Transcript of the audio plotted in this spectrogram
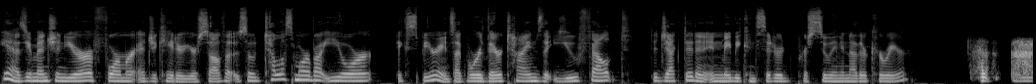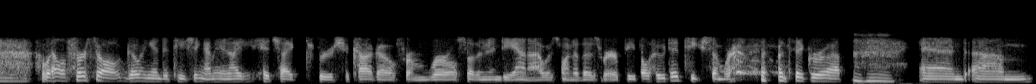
Yeah, as you mentioned, you're a former educator yourself. So tell us more about your experience. Like, were there times that you felt dejected and, and maybe considered pursuing another career? well, first of all, going into teaching, I mean, I hitchhiked through Chicago from rural southern Indiana. I was one of those rare people who did teach somewhere when they grew up. Mm-hmm. And, um,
